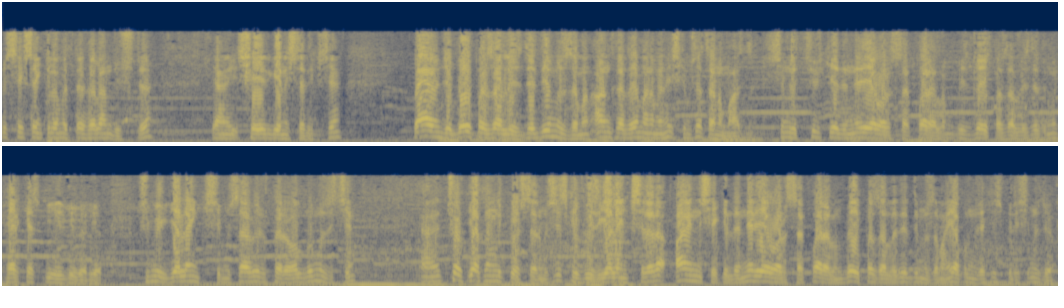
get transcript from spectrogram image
70-80 kilometre falan düştü. Yani şehir genişledikçe. Daha önce Beypazarlıyız dediğimiz zaman Ankara'da hemen hemen hiç kimse tanımazdı. Şimdi Türkiye'de nereye varırsak varalım biz Beypazarlıyız dediğimiz herkes bir ilgi veriyor. Çünkü gelen kişi misafirper olduğumuz için yani çok yakınlık göstermişiz ki biz gelen kişilere aynı şekilde nereye varırsak varalım Beypazarlı dediğimiz zaman yapılmayacak hiçbir işimiz yok.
